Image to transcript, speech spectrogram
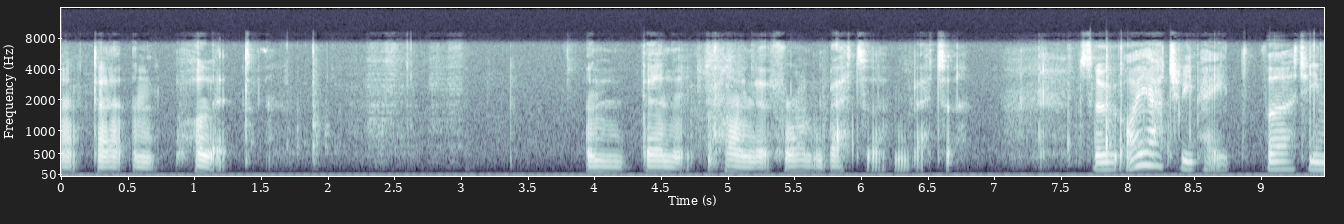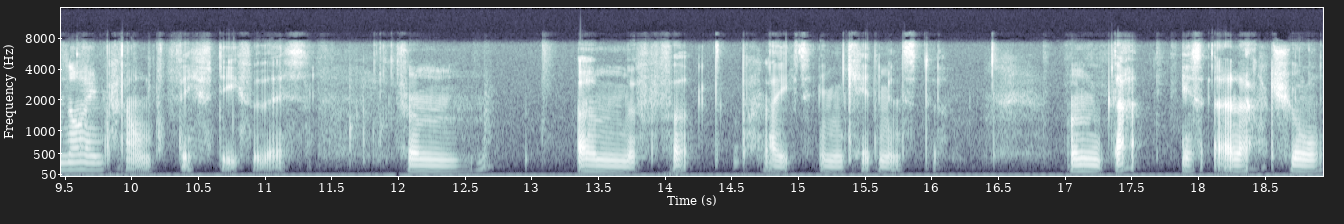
like that and pull it. And then it kind of ran better and better. So I actually paid £39.50 for this from um, the foot plate in Kidminster. And that is an actual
